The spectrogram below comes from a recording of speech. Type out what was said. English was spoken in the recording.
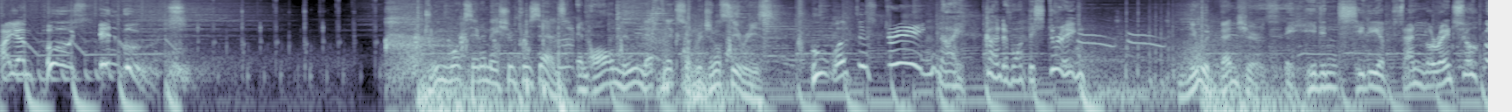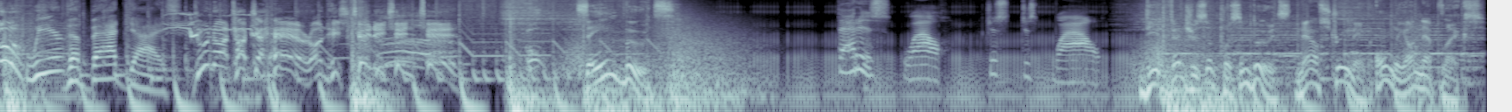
I am Puss in Boots. DreamWorks Animation presents an all-new Netflix original series. Who wants a string? I kind of want the string. New adventures. The hidden city of San Lorenzo? We're the bad guys. Do not touch a hair on his chinny chin chin. Same boots. That is wow. Just just wow. The Adventures of Puss in Boots, now streaming only on Netflix.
